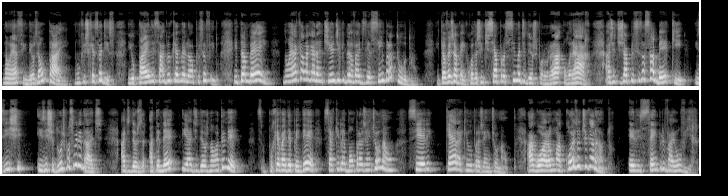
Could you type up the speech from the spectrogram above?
Não é assim. Deus é um pai. Nunca esqueça disso. E o pai, ele sabe o que é melhor para o seu filho. E também não é aquela garantia de que Deus vai dizer sim para tudo. Então, veja bem, quando a gente se aproxima de Deus por orar, orar, a gente já precisa saber que existe, existe duas possibilidades: a de Deus atender e a de Deus não atender. Porque vai depender se aquilo é bom para a gente ou não, se ele quer aquilo para a gente ou não. Agora, uma coisa eu te garanto: ele sempre vai ouvir.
